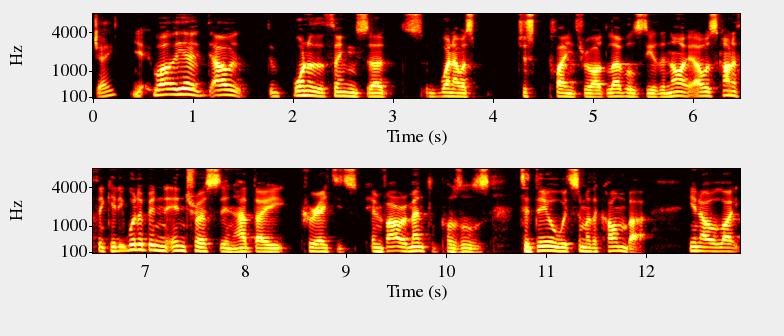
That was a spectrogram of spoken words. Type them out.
Jay? Yeah, well, yeah. Was, one of the things that when I was just playing through odd levels the other night, I was kind of thinking it would have been interesting had they created environmental puzzles to deal with some of the combat. You know, like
